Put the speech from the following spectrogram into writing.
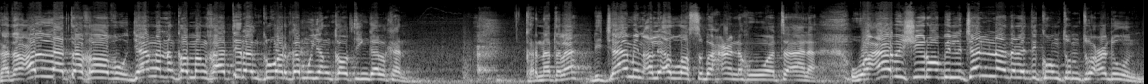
Kata Allah takhafu, jangan engkau mengkhawatirkan keluargamu yang kau tinggalkan. Karena telah dijamin oleh Allah Subhanahu wa taala. Wa abshiru bil jannati allati kuntum tu'adun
